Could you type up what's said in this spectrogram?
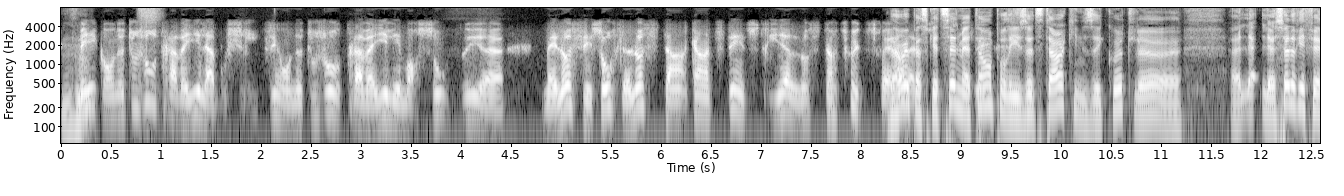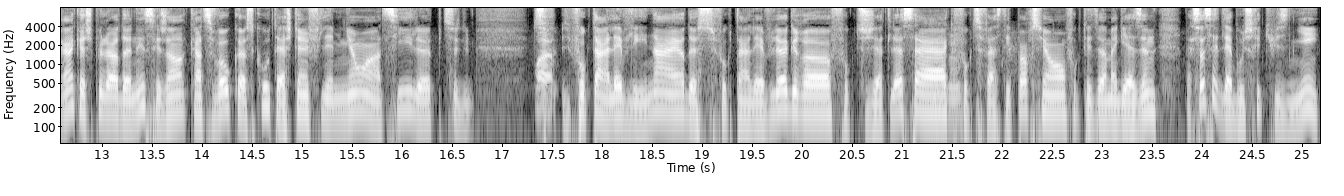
Mhm. mais qu'on a toujours travaillé la boucherie, tu sais, on a toujours travaillé les morceaux, tu sais. euh, mais là, c'est sauf que là, c'est en quantité industrielle, là, c'est un peu différent. Ben oui, parce que, tu sais, mettons, pour les auditeurs qui nous écoutent, là, euh, euh, la- le seul référent que je peux leur donner, c'est genre, quand tu vas au Costco, tu as acheté un filet mignon entier, là, puis tu. Ouais. Il faut que tu enlèves les nerfs il faut que tu enlèves le gras, faut que tu jettes le sac, il Mhm. faut que tu fasses tes portions, faut que tu les emmagasines. Ben ça, c'est de la boucherie de cuisinier.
